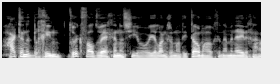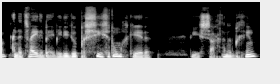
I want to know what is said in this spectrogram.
hard aan het begin, druk valt weg en dan zie je, hoor je langzaam die toonhoogte naar beneden gaan. En de tweede baby die doet precies het omgekeerde. Die is zacht aan het begin,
